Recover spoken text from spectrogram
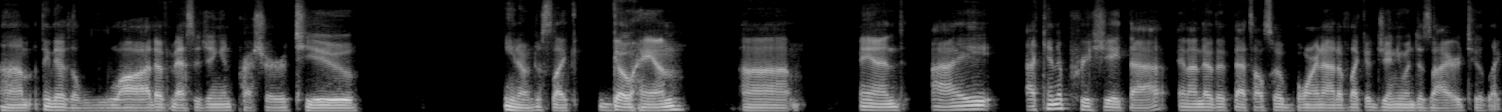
Um, I think there's a lot of messaging and pressure to, you know, just like go ham. Um, and I, I can appreciate that. And I know that that's also born out of like a genuine desire to like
